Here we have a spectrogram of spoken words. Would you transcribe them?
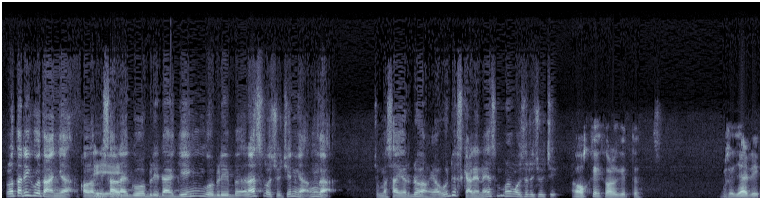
Lo tadi gue tanya, kalau Iya. misalnya gue beli daging, gue beli beras, lo cuciin nggak? Enggak. Cuma sayur doang. Ya udah sekalian aja semua nggak usah dicuci. oke kalau gitu bisa jadi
